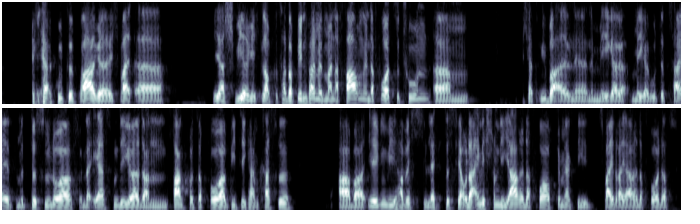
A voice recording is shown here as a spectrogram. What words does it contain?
ja, gute Frage. Ich weiß, äh, ja, schwierig. Ich glaube, das hat auf jeden Fall mit meinen Erfahrungen davor zu tun. Ähm, ich hatte überall eine, eine, mega, mega gute Zeit mit Düsseldorf in der ersten Liga, dann Frankfurt davor, Bietigheim, Kassel. Aber irgendwie habe ich letztes Jahr oder eigentlich schon die Jahre davor auch gemerkt, die zwei, drei Jahre davor, dass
